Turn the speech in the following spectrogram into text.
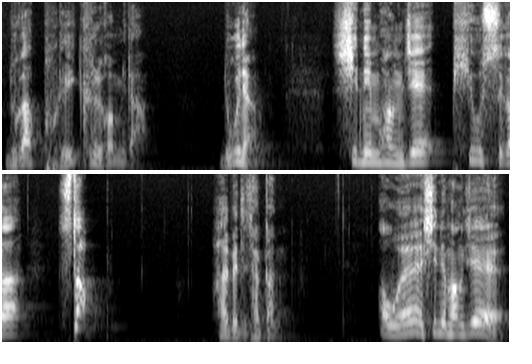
누가 브레이크를 겁니다. 누구냐? 신임 황제 피우스가 스톱! 할배들 잠깐. 아, 왜 신임 황제?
